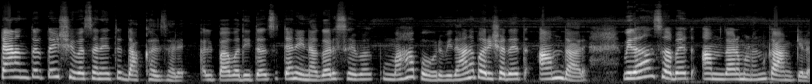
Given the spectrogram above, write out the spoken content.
त्यानंतर ते शिवसेनेत दाखल झाले. अल्पावधीतच त्यांनी नगरसेवक महापौर विधान परिषदेत आमदार विधानसभेत आमदार म्हणून काम केलं.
